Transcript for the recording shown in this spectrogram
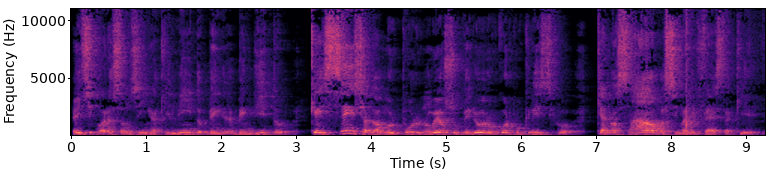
Esse coraçãozinho aqui lindo, bendito, que é a essência do amor puro no eu superior, o corpo crístico, que a nossa alma se manifesta aqui.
